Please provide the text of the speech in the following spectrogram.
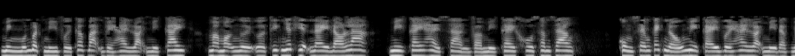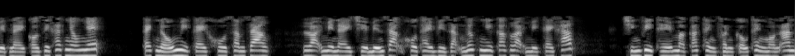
mình muốn bật mí với các bạn về hai loại mì cay mà mọi người ưa thích nhất hiện nay đó là mì cay hải sản và mì cay khô sam giang. Cùng xem cách nấu mì cay với hai loại mì đặc biệt này có gì khác nhau nhé. Cách nấu mì cay khô sam giang. Loại mì này chế biến dạng khô thay vì dạng nước như các loại mì cay khác. Chính vì thế mà các thành phần cấu thành món ăn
